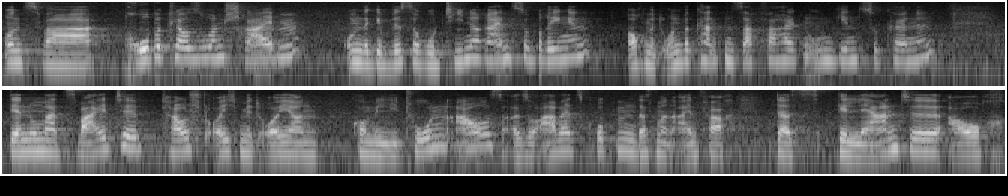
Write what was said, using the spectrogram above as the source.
und zwar Probeklausuren schreiben, um eine gewisse Routine reinzubringen, auch mit unbekannten Sachverhalten umgehen zu können. Der Nummer zwei Tipp, tauscht euch mit euren Kommilitonen aus, also Arbeitsgruppen, dass man einfach das Gelernte auch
